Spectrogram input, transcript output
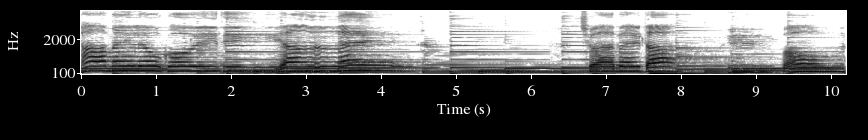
他没流过一滴眼泪，却被大雨包围。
